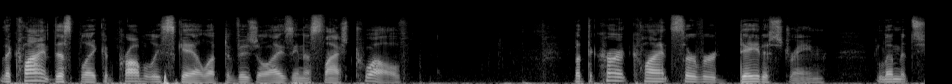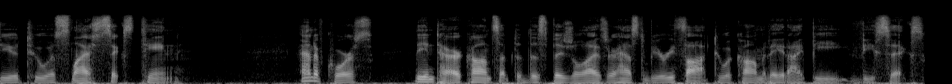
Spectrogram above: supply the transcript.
The client display could probably scale up to visualizing a slash 12, but the current client server data stream limits you to a slash 16. And of course, the entire concept of this visualizer has to be rethought to accommodate IPv6.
